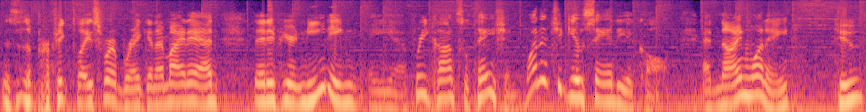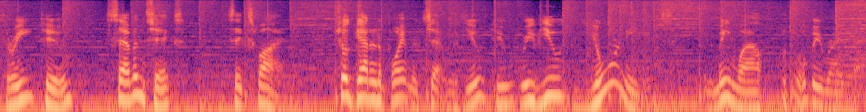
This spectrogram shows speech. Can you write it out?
this is a perfect place for a break. And I might add that if you're needing a uh, free consultation, why don't you give Sandy a call at 918 232 7665? She'll get an appointment set with you to review your needs. In the meanwhile, we'll be right back.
